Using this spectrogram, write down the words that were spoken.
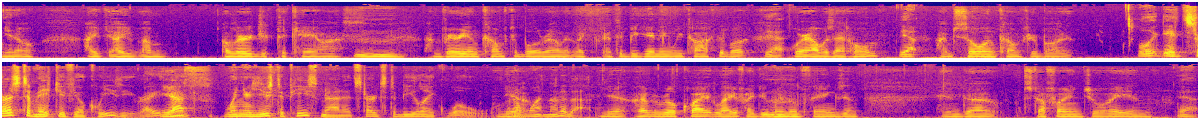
You know, I, I I'm allergic to chaos. Mm-hmm. I'm very uncomfortable around it. Like at the beginning we talked about, Yeah. where I was at home. Yeah. I'm so uncomfortable. Well, it, it starts to make you feel queasy, right? Like, Yes. when you're used to peace, man, it starts to be like, whoa, I Yeah. don't want none of that. Yeah, I have a real quiet life. I do my Mhm. little things and and uh, stuff I enjoy, and Yeah.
